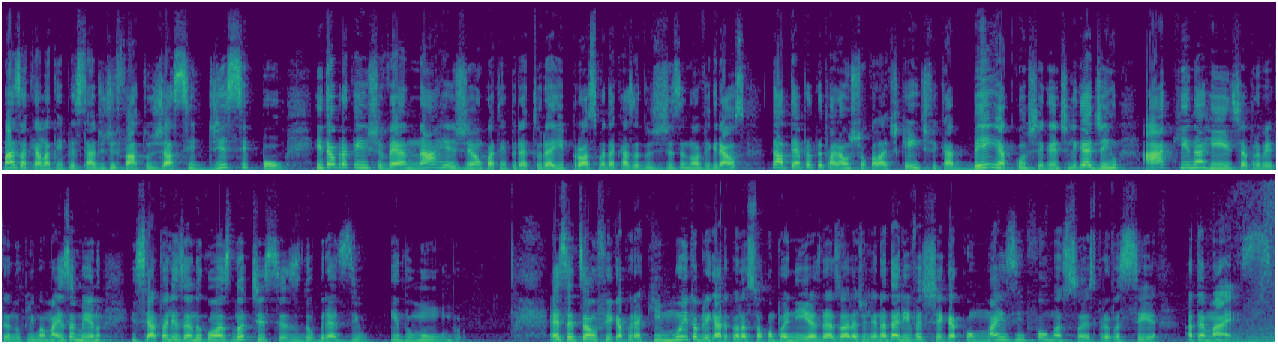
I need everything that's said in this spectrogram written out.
mas aquela tempestade de fato já se dissipou. Então, para quem estiver na região com a temperatura aí próxima da casa dos 19 graus, dá até para preparar um chocolate quente, ficar bem aconchegante ligadinho aqui na RIT, aproveitando o clima mais ameno e se atualizando com as notícias do Brasil e do mundo. Essa edição fica por aqui. Muito obrigada pela sua companhia. Às 10 horas, Juliana Dariva chega com mais informações para você. Até mais.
